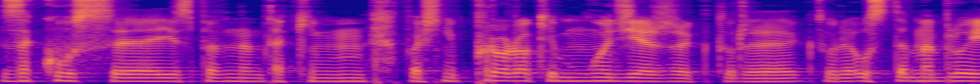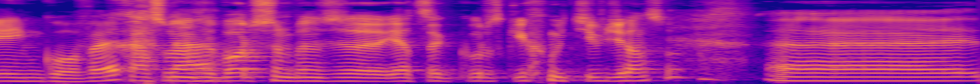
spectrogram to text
zakusy, jest pewnym takim właśnie prorokiem młodzieży, który, który mebluje im głowy. Hasłem Na- wyborczym będzie Jacek Kurski chuj ci w dziąsu? E,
